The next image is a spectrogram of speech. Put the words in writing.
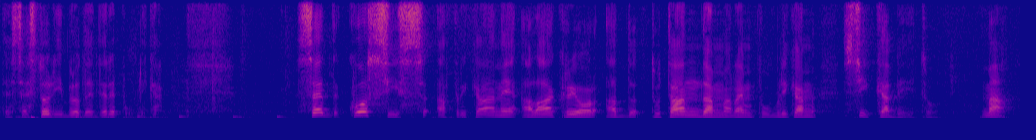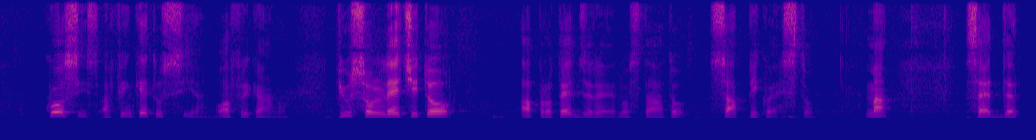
del sesto libro de, de Repubblica. Sed quosis africane alacrior ad tutandam rem publicam sic abeto. Ma quosis affinché tu sia, o africano, più sollecito a proteggere lo Stato, sappi questo. Ma, sed,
